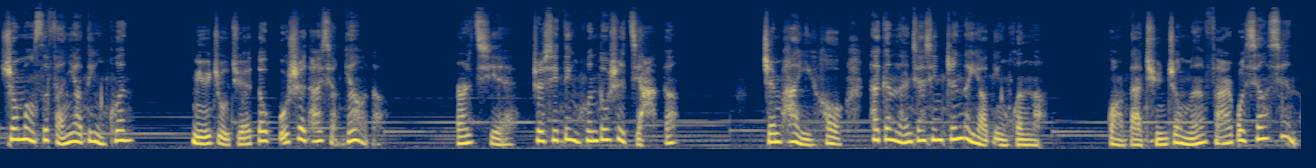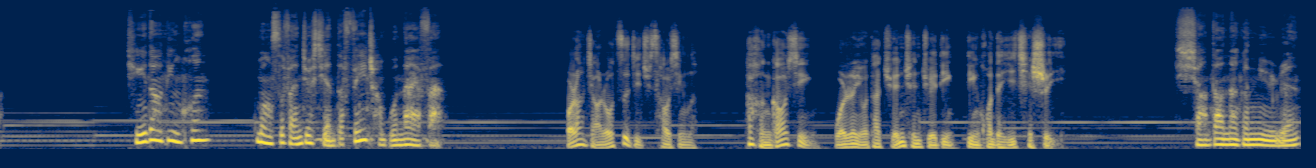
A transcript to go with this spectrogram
说孟思凡要订婚，女主角都不是他想要的，而且这些订婚都是假的，真怕以后他跟蓝嘉欣真的要订婚了，广大群众们反而不相信了。提到订婚，孟思凡就显得非常不耐烦。我让蒋柔自己去操心了，她很高兴我任由她全权决定订婚的一切事宜。想到那个女人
